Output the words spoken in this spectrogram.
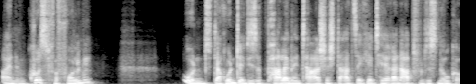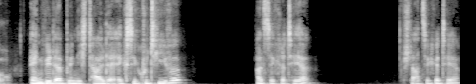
einen Kurs verfolgen und darunter diese parlamentarischen Staatssekretäre ein absolutes No-Go. Entweder bin ich Teil der Exekutive als Sekretär, Staatssekretär,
